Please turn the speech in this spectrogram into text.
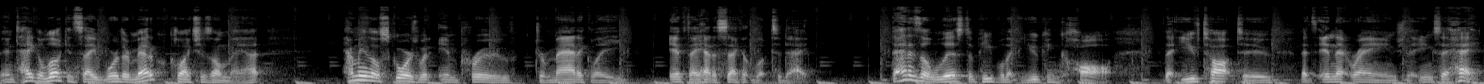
and take a look and say, were there medical collections on that? How many of those scores would improve dramatically if they had a second look today? That is a list of people that you can call that you've talked to that's in that range that you can say, hey,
